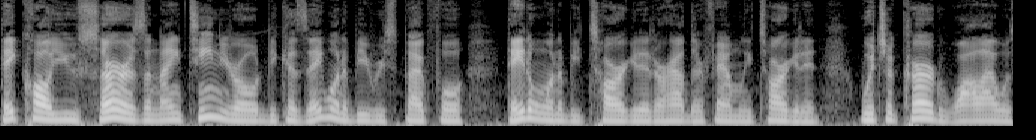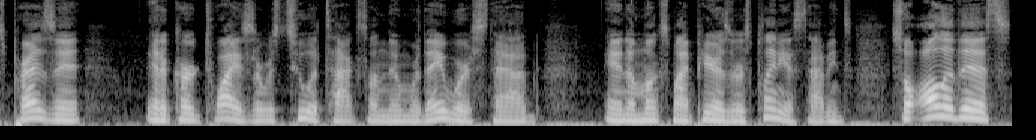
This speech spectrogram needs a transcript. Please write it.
They call you sir as a 19 year old because they want to be respectful. They don't want to be targeted or have their family targeted, which occurred while I was present. It occurred twice. There was two attacks on them where they were stabbed, and amongst my peers there was plenty of stabbings. So all of this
